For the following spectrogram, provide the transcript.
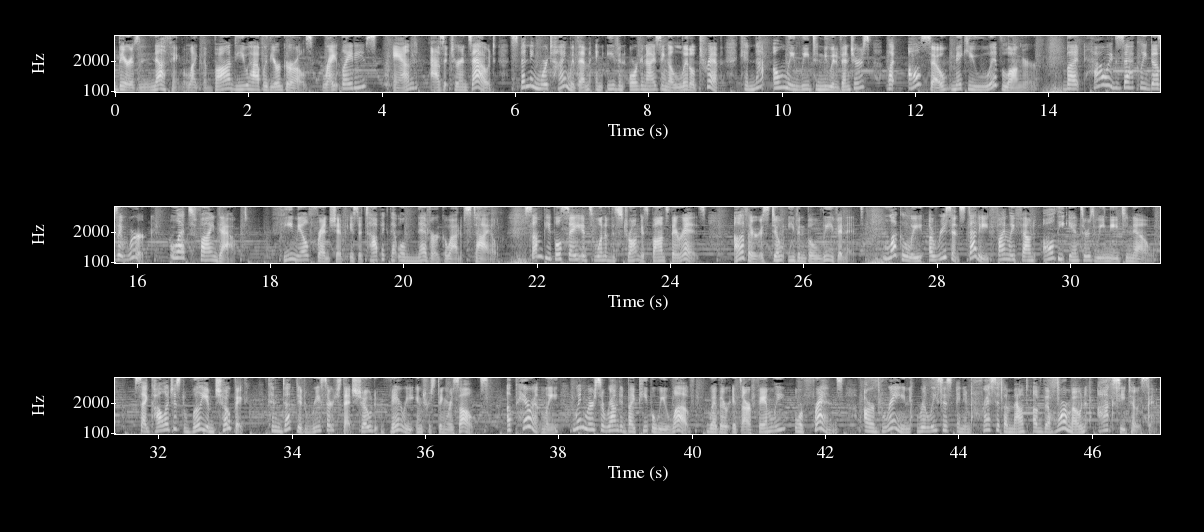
There is nothing like the bond you have with your girls, right, ladies? And, as it turns out, spending more time with them and even organizing a little trip can not only lead to new adventures, but also make you live longer. But how exactly does it work? Let's find out female friendship is a topic that will never go out of style. Some people say it's one of the strongest bonds there is. Others don't even believe in it. Luckily, a recent study finally found all the answers we need to know. Psychologist William Chopik conducted research that showed very interesting results. Apparently, when we're surrounded by people we love, whether it's our family or friends, our brain releases an impressive amount of the hormone oxytocin.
